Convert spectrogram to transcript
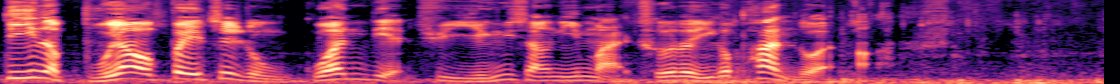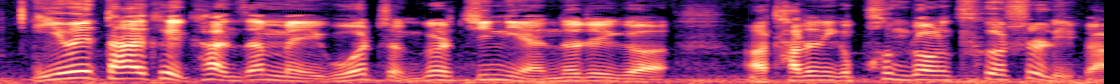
第一呢，不要被这种观点去影响你买车的一个判断啊。因为大家可以看，在美国整个今年的这个啊，它的那个碰撞测试里边，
